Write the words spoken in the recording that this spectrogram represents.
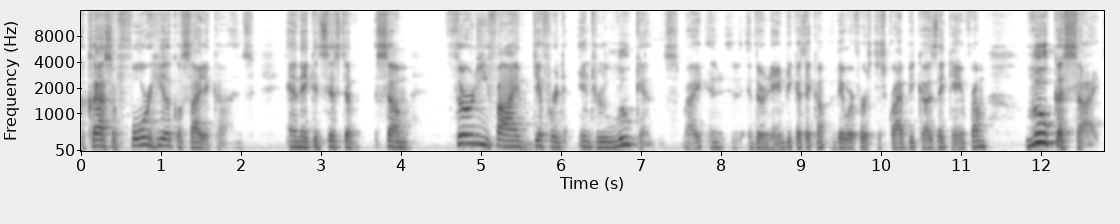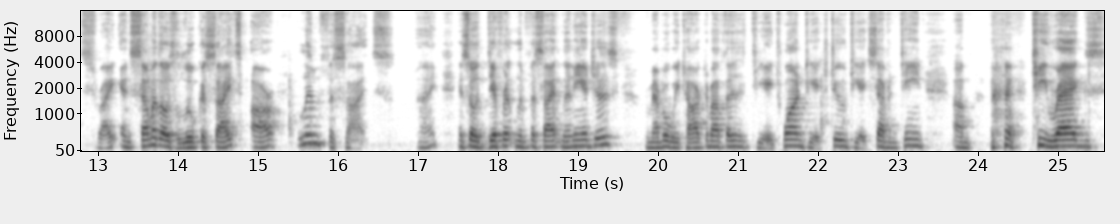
a class of four helical cytokines, and they consist of some 35 different interleukins, right? And they're named because they come they were first described because they came from leukocytes, right? And some of those leukocytes are lymphocytes, right? And so different lymphocyte lineages. Remember, we talked about the Th1, Th2, Th17, um, Tregs.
